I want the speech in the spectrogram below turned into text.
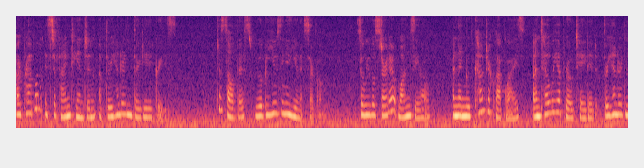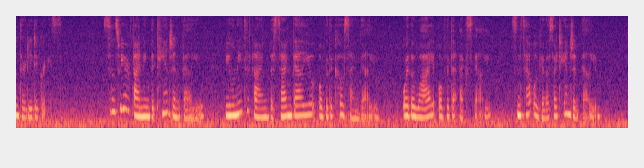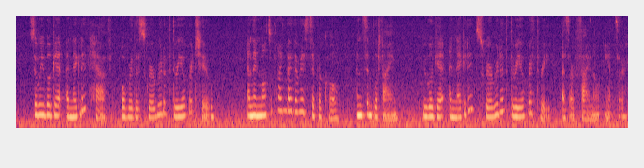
Our problem is to find tangent of 330 degrees. To solve this, we will be using a unit circle. So we will start at 1, 0, and then move counterclockwise until we have rotated 330 degrees. Since we are finding the tangent value, we will need to find the sine value over the cosine value, or the y over the x value, since that will give us our tangent value. So we will get a negative half over the square root of 3 over 2, and then multiplying by the reciprocal and simplifying, we will get a negative square root of 3 over 3 as our final answer.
